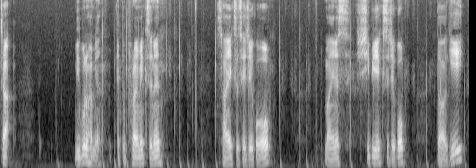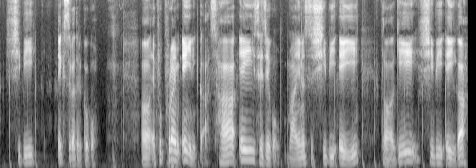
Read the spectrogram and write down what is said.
자, 미분을 하면 f'x는 4x 세제곱 마이너스 12x 제곱 더하기 12x가 될 거고 어, f'a니까 4a 세제곱 마이너스 12a 더하기 12a가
